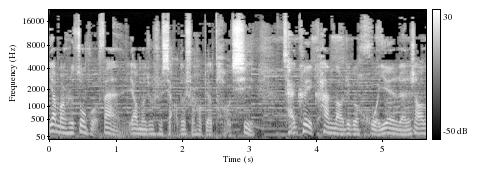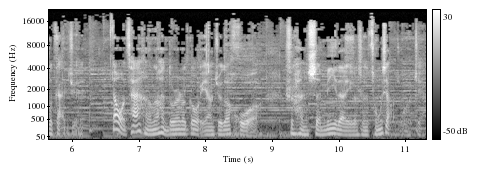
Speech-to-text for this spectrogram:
要么是纵火犯，要么就是小的时候比较淘气，才可以看到这个火焰燃烧的感觉。但我猜可能很多人都跟我一样，觉得火是很神秘的一个事，从小就会这样。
